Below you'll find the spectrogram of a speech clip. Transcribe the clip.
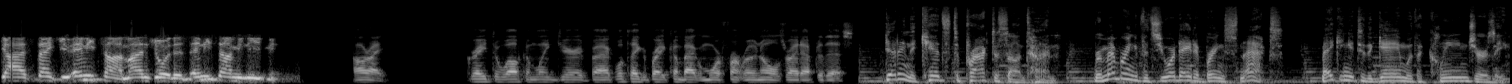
Guys, thank you. Anytime. I enjoy this. Anytime you need me. All right. Great to welcome Link Jarrett back. We'll take a break, come back with more front row Noles right after this. Getting the kids to practice on time. Remembering if it's your day to bring snacks. Making it to the game with a clean jersey.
